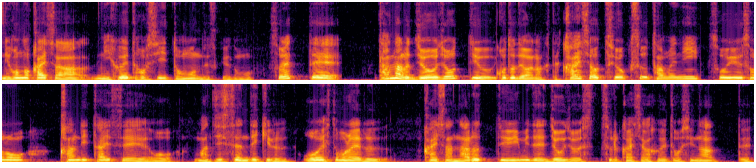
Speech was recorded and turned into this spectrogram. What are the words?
日本の会社に増えてほしいと思うんですけれどもそれって単なる上場っていうことではなくて会社を強くするためにそういうその管理体制を、ま、実践できる応援してもらえる会社になるっていう意味で上場する会社が増えてほしいなって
